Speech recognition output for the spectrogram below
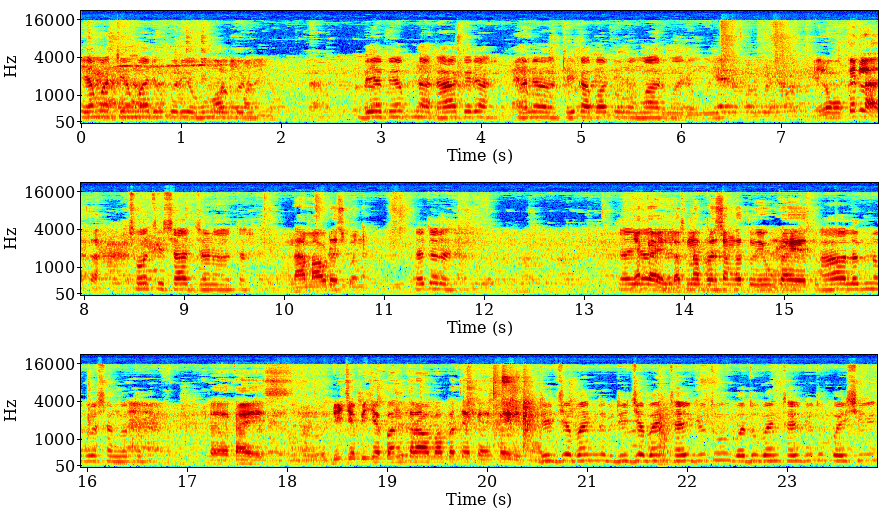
એમાંથી અમારી ઉપર એ હુમલો કર્યો. બે પેપના ઘા કર્યા અને ઠીકા પાટુનો માર માર્યો મને. એ લોકો કેટલા હતા? છ થી સાત જણા હતા. નામ આવડે છે કોને અત્યારે ત્યાં કાંઈ લગ્ન પ્રસંગ હતું એવું કાંઈ હતું? હા લગ્ન પ્રસંગ હતો. એટલે કાંઈ ડીજે બીજે બંધ કરાવવા બાબતે કે કઈ રીતે? ડીજે બંધ ડીજે બંધ થઈ ગયું હતું બધું બંધ થઈ ગયું હતું પછી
